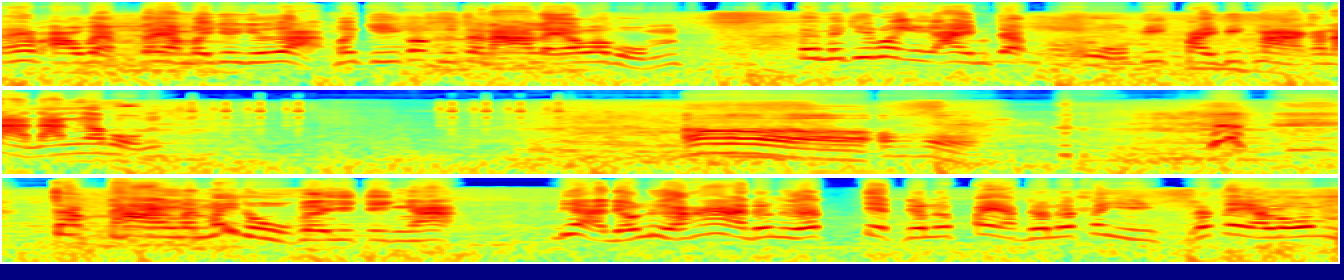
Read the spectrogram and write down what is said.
ต้มเอาแบบแต้มไปเยอะๆเมื่อกี้ก็คือชนะแล้วครับผม แต่ไม่คิดว่า AI มันจะโอ้โหพลิกไปพลิกมาขนาดนั้นครับผมโอ้โอ้โหจับทางมันไม่ถูกเลยจริงๆฮะ เนี่ยเดี๋ยวเหลือห้าเดี๋ยวเหลือเจ็ดเดี๋ยวเหลือแปดเดี๋ยวเหลือสี่แล้วแต่อารมณ์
